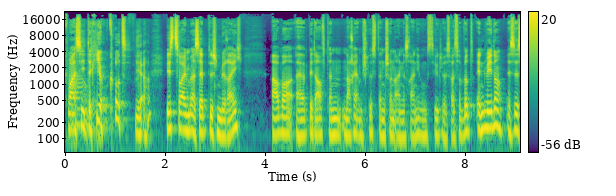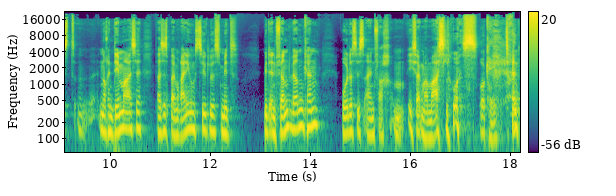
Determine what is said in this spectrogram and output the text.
quasi ah, okay. der Joghurt. Ja. Ist zwar im aseptischen Bereich, aber äh, bedarf dann nachher am Schluss dann schon eines Reinigungszyklus. Also wird entweder, es ist äh, noch in dem Maße, dass es beim Reinigungszyklus mit, mit entfernt werden kann, oder es ist einfach, ich sag mal, maßlos. Okay. Dann,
